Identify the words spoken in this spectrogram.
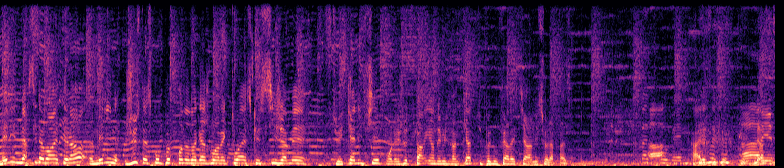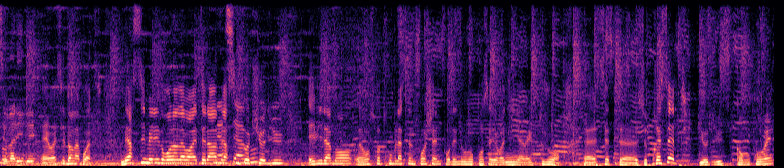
Méline, merci d'avoir été là. Euh, Méline, juste, est-ce qu'on peut prendre un engagement avec toi? Est-ce que si jamais tu es qualifié pour les Jeux de Paris en 2024, tu peux nous faire des tiramisu à la fraise Pas de Ah. problème. Allez, c'est fait. Allez, Merci. c'est validé. Et ouais, c'est dans la boîte. Merci Méline Rollin d'avoir été là. Merci coach. Yodu. Évidemment, euh, on se retrouve la semaine prochaine pour des nouveaux conseils running avec toujours euh, cette, euh, ce précepte Yodu. Quand vous courez,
